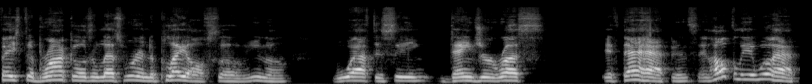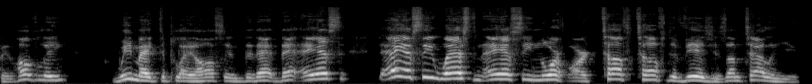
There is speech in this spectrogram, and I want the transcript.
face the Broncos unless we're in the playoffs. So you know we'll have to see Danger Russ if that happens, and hopefully it will happen. Hopefully we make the playoffs, and that that AFC the AFC West and AFC North are tough, tough divisions. I'm telling you.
